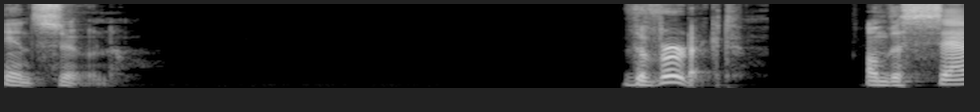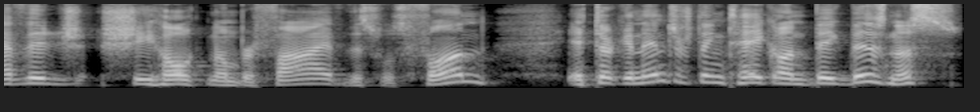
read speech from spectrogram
And soon. The verdict. On the Savage She Hulk number five, this was fun. It took an interesting take on big business,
